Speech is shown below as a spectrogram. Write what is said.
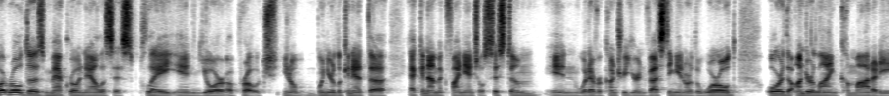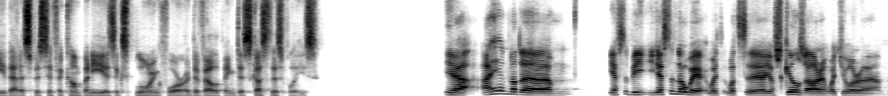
What role does macro analysis play in your approach? You know, when you're looking at the economic financial system in whatever country you're investing in or the world, or the underlying commodity that a specific company is exploring for or developing. Discuss this, please. Yeah, I am not a. Um, you have to be. You have to know where what what uh, your skills are and what your um,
